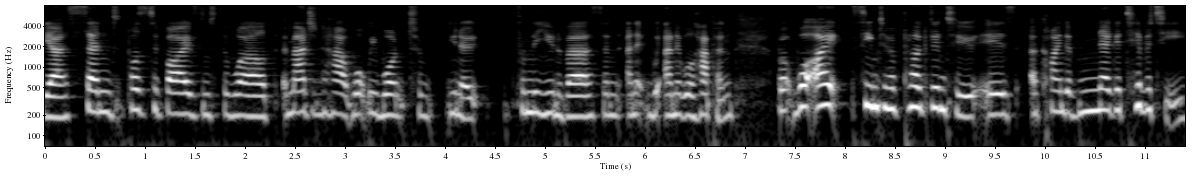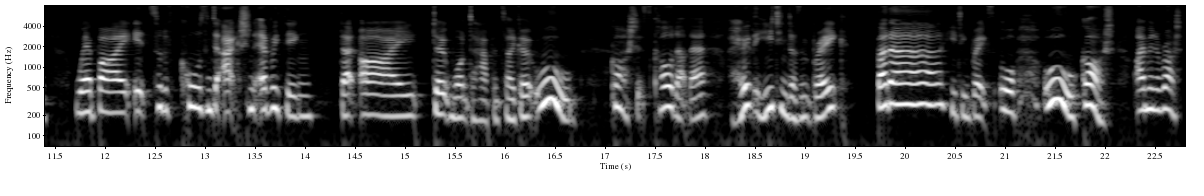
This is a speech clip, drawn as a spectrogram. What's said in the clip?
yeah, send positive vibes into the world, imagine how what we want to, you know, from the universe and and it and it will happen. But what I seem to have plugged into is a kind of negativity whereby it sort of calls into action everything that I don't want to happen. So I go, "Ooh, gosh, it's cold out there. I hope the heating doesn't break." But heating breaks. Or, oh gosh, I'm in a rush.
